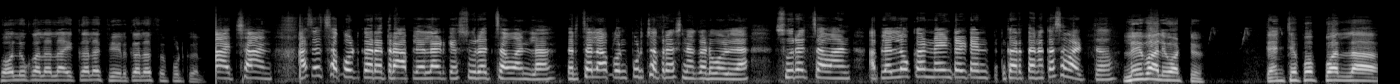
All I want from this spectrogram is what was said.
फॉलो करा लाईक करा शेअर करा सपोर्ट करा. हा छान. असंच सपोर्ट करत राहा आपल्या लाडक्या सूरज चव्हाणला. तर चला आपण पुढच्या प्रश्नाकडे वळूया. सूरज चव्हाण आपल्या लोकांना एंटरटेन करताना कसं वाटतं? लय भाले वाटत. त्यांच्या पप्पांना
